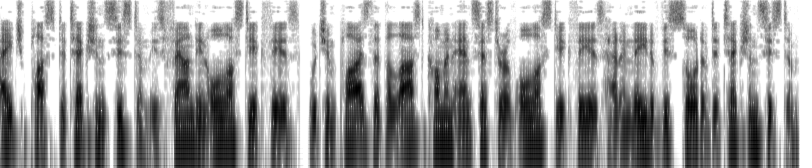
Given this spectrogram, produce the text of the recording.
H plus detection system is found in all osteichthyes, which implies that the last common ancestor of all osteichthyes had a need of this sort of detection system.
